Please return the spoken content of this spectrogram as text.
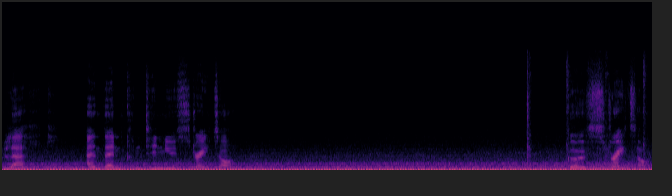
Keep left and then continue straight on. Go straight on.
